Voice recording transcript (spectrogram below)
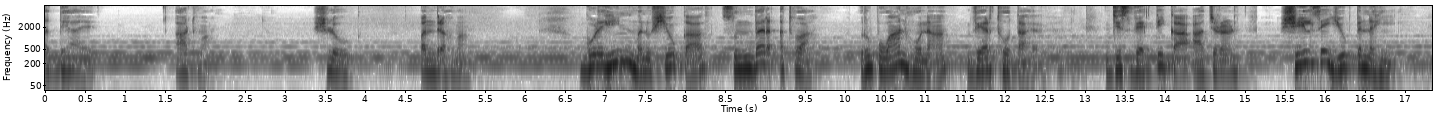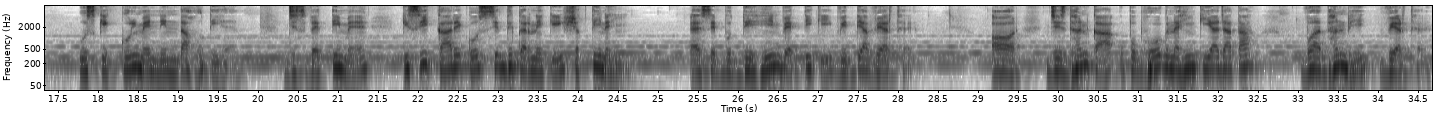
अध्याय आठवां। श्लोक पंद्रहवा। गुणहीन मनुष्यों का सुंदर अथवा रूपवान होना व्यर्थ होता है। जिस व्यक्ति का आचरण शील से युक्त नहीं, उसकी कुल में निंदा होती है। जिस व्यक्ति में किसी कार्य को सिद्ध करने की शक्ति नहीं, ऐसे बुद्धिहीन व्यक्ति की विद्या व्यर्थ है। और जिस धन का उपभोग नहीं किया जाता वह धन भी व्यर्थ है।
